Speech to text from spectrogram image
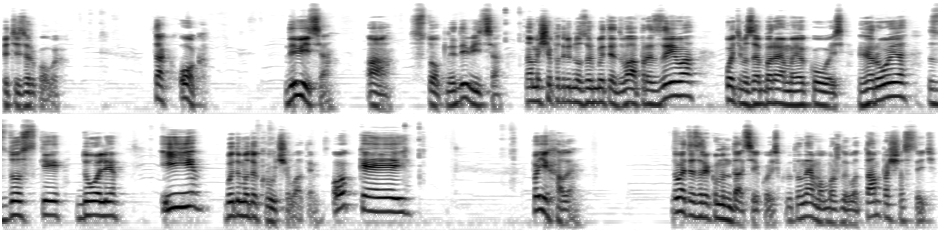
п'ятизіркових. Так, ок. Дивіться. А, стоп, не дивіться. Нам ще потрібно зробити два призива. Потім заберемо якогось героя з доски долі. І будемо докручувати. Окей. Поїхали. Давайте з рекомендації якоїсь крутанемо, можливо, там пощастить.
